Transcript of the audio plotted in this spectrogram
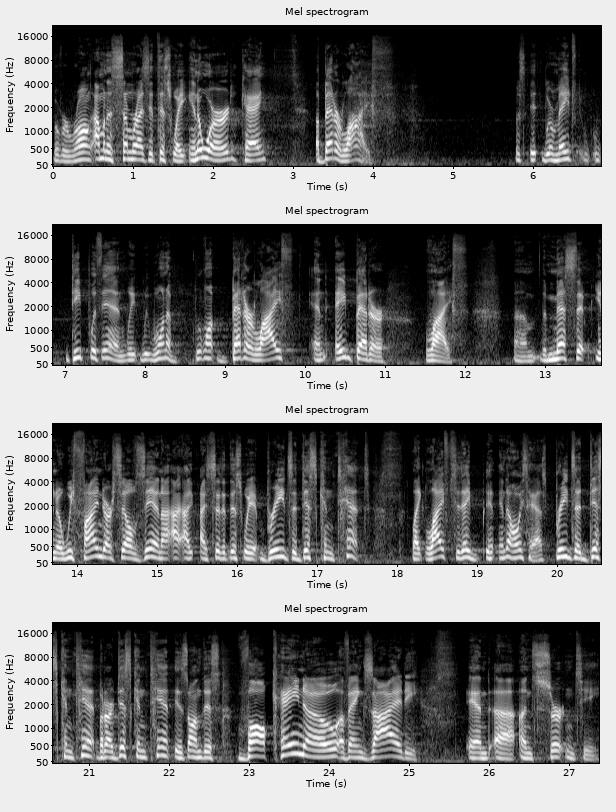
over wrong. I'm going to summarize it this way in a word, okay? A better life. We're made deep within. We, we, want, a, we want better life and a better life. Um, the mess that you know we find ourselves in, I, I, I said it this way: it breeds a discontent like life today, it always has, breeds a discontent, but our discontent is on this volcano of anxiety and uh, uncertainty.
